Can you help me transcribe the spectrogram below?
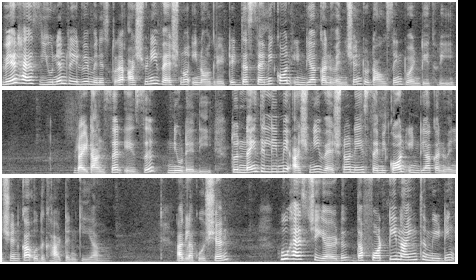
Has union railway minister Ashwini Vaishnaw inaugurated the Semicon India convention 2023 right answer is New Delhi तो नई दिल्ली में अश्विनी वैष्णव ने सेमिकॉन इंडिया कन्वेंशन का उद्घाटन किया। अगला question who has chaired the forty ninth meeting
